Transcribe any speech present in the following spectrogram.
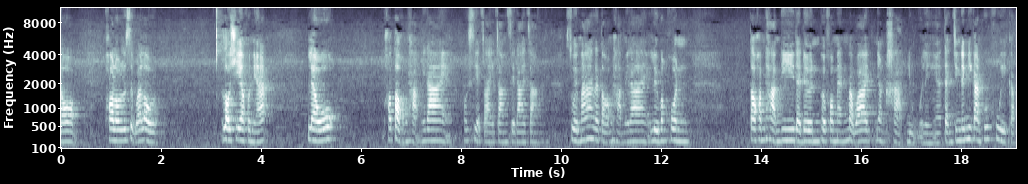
รอบ พอเรารู้สึกว่าเรา เราเชียร์คนเนี้ย แล้ว เขาตอบคำถามไม่ได้เขาเสียใจจังเสียดายจัง สวยมากแต่ตอบคำถามไม่ได้ หรือบางคนตอบคำถามดีแต่เดินเพอร์ฟอร์แมนซ์แบบว่ายังขาดอยู่อะไรเงี้ยแต่จริงได้มีการพูดคุยกับ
